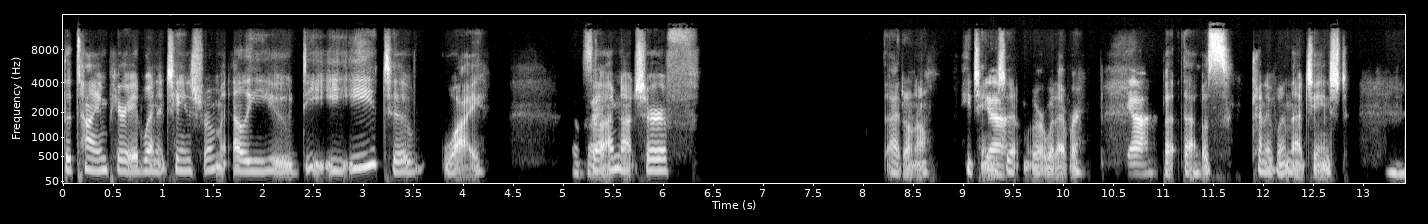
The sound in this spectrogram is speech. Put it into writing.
the time period when it changed from L E U D E E to Y. Okay. So I'm not sure if I don't know. He changed yeah. it or whatever. Yeah. But that was kind of when that changed. Mm-hmm.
